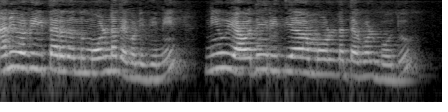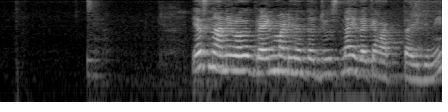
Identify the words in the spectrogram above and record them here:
ನಾನಿವಾಗ ಈ ಥರದೊಂದು ಮೋಲ್ಡ್ನ ತಗೊಂಡಿದ್ದೀನಿ. ನೀವು ಯಾವುದೇ ರೀತಿಯ ಮೋಲ್ಡ್ನ ತಗೊಳ್ಬೋದು. ಎಸ್ ನಾನಿವಾಗ ಗ್ರೈಂಡ್ ಮಾಡಿದಂಥ ಜ್ಯೂಸ್ನ ಇದಕ್ಕೆ ಹಾಕ್ತಾ ಇದ್ದೀನಿ.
